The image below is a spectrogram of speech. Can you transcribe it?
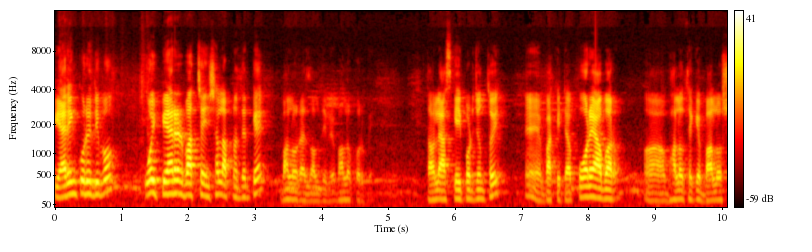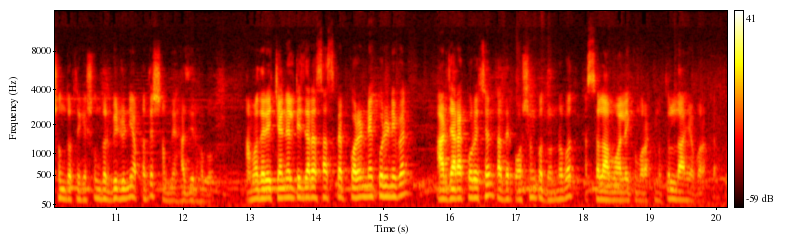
পেয়ারিং করে দিব। ওই পেয়ারের বাচ্চা ইনশাল্লাহ আপনাদেরকে ভালো রেজাল্ট দেবে ভালো করবে। তাহলে আজকে এই পর্যন্তই হ্যাঁ বাকিটা পরে আবার ভালো থেকে ভালো সুন্দর থেকে সুন্দর ভিডিও নিয়ে আপনাদের সামনে হাজির হব। আমাদের এই চ্যানেলটি যারা সাবস্ক্রাইব করেন না করে নেবেন। আর যারা করেছেন তাদেরকে অসংখ্য ধন্যবাদ। আসসালামু আলাইকুম রহমতুল্লাহ বারকাত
